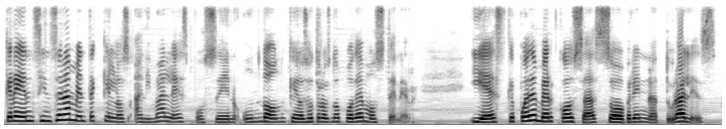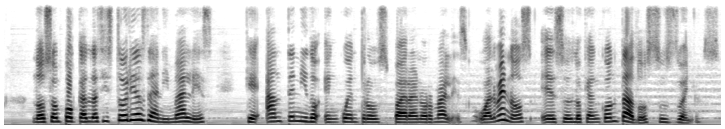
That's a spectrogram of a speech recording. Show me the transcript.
creen sinceramente que los animales poseen un don que nosotros no podemos tener, y es que pueden ver cosas sobrenaturales. No son pocas las historias de animales que han tenido encuentros paranormales, o al menos eso es lo que han contado sus dueños.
